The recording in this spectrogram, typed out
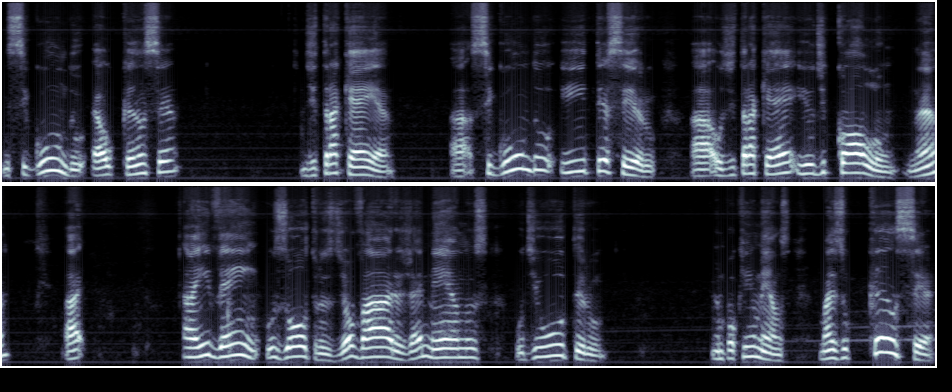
Em segundo é o câncer de traqueia. Ah, segundo e terceiro, ah, o de traqueia e o de cólon, né? Ah, aí vem os outros, de ovário já é menos, o de útero um pouquinho menos. Mas o câncer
